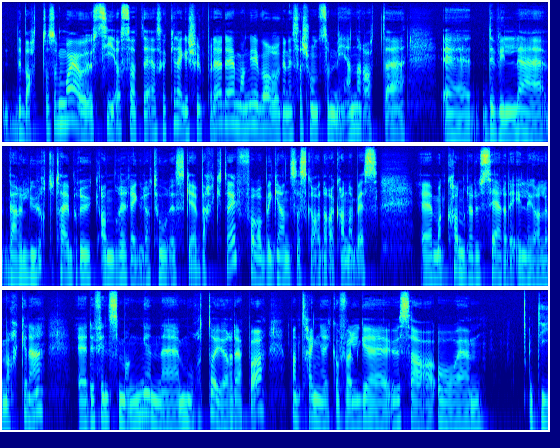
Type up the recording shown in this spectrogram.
debatt. Og så må jeg jo si også at jeg skal ikke legge skjul på det, det er mange i vår organisasjon som mener at eh, det ville være lurt å ta i bruk andre regulatoriske verktøy for å begrense skader av cannabis. Eh, man kan redusere det illegale markedet. Det finnes mange måter å gjøre det på. Man trenger ikke å følge USA og de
